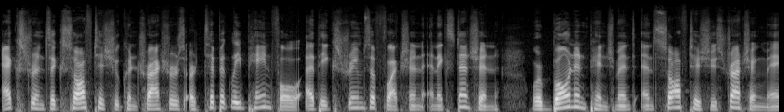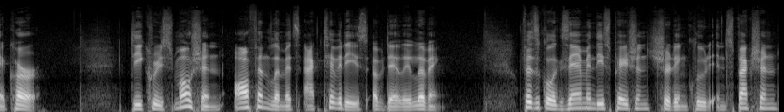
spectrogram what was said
Extrinsic soft tissue contractures are typically painful at the extremes of flexion and extension, where bone impingement and soft tissue stretching may occur. Decreased motion often limits activities of daily living. Physical exam in these patients should include inspection,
